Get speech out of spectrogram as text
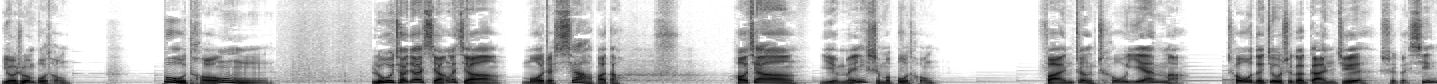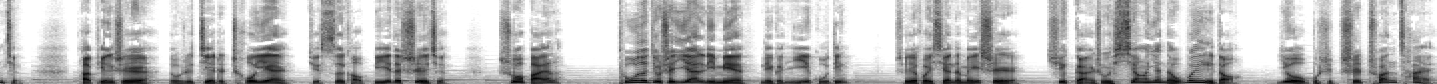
有什么不同？不同。卢小佳想了想，摸着下巴道：“好像也没什么不同。反正抽烟嘛，抽的就是个感觉，是个心情。他平时都是借着抽烟去思考别的事情。说白了，图的就是烟里面那个尼古丁。谁会闲的没事去感受香烟的味道？又不是吃川菜。”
